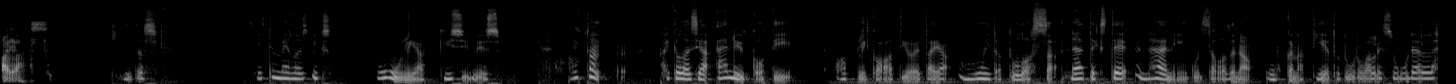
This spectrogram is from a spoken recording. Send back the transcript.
ajassa. Kiitos. Sitten meillä olisi yksi kuulija kysymys. Nyt on kaikenlaisia älykotiapplikaatioita ja muita tulossa. Näettekö te nämä niin kuin sellaisena uhkana tietoturvallisuudelle?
